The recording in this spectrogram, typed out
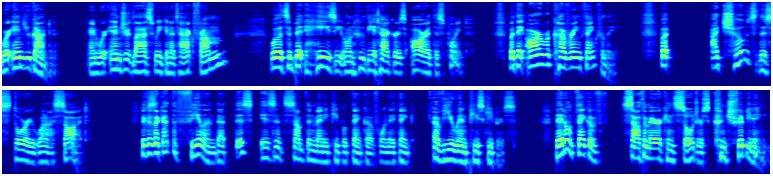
were in Uganda and were injured last week in attack from, well, it's a bit hazy on who the attackers are at this point. But they are recovering, thankfully. But I chose this story when I saw it because I got the feeling that this isn't something many people think of when they think of UN peacekeepers. They don't think of South American soldiers contributing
